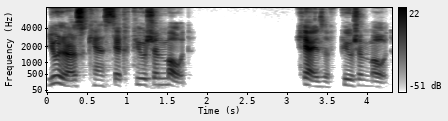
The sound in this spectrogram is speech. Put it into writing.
Users can set fusion mode. Here is the fusion mode.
